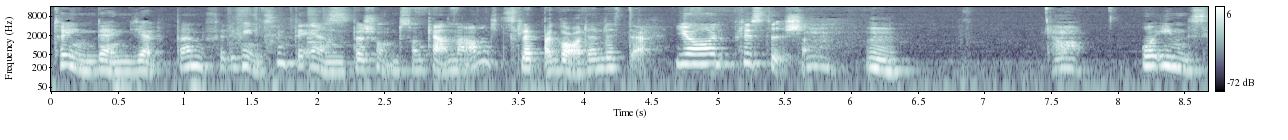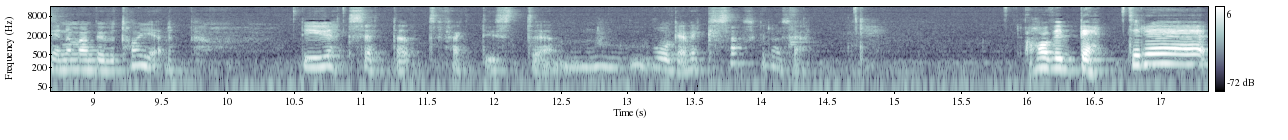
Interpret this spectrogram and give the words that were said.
ta in den hjälpen. För det finns inte en person som kan allt. släppa garden lite. Ja, prestigen. Mm. Ja. Och inse när man behöver ta hjälp. Det är ju ett sätt att faktiskt eh, våga växa skulle jag säga. Har vi bättre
